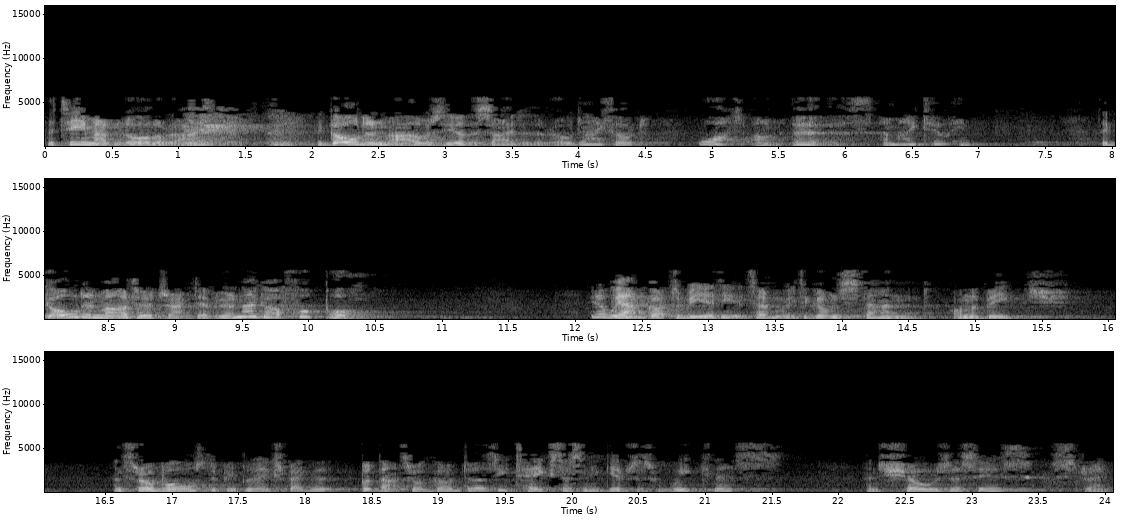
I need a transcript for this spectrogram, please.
The team hadn't all arrived. The Golden Mile was the other side of the road, and I thought, what on earth am I doing? The Golden Mile to attract everyone, I got football. You know, we have got to be idiots, haven't we, to go and stand on the beach and throw balls to people and expect that. But that's what God does. He takes us and He gives us weakness and shows us His strength.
